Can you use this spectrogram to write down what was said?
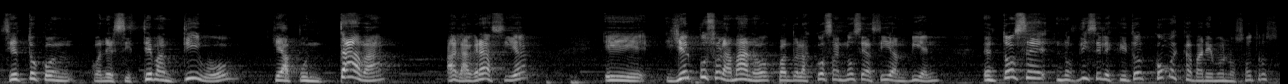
¿cierto? Con, con el sistema antiguo que apuntaba a la gracia, y Él puso la mano cuando las cosas no se hacían bien, entonces nos dice el escritor, ¿cómo escaparemos nosotros?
